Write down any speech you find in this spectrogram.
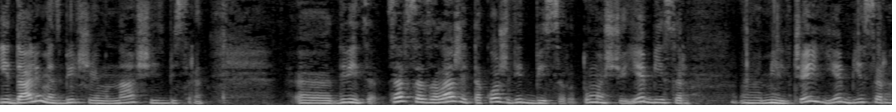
і далі ми збільшуємо на 6 бісерин. Е, Дивіться, це все залежить також від бісеру, тому що є бісер мільчий, є бісер е,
